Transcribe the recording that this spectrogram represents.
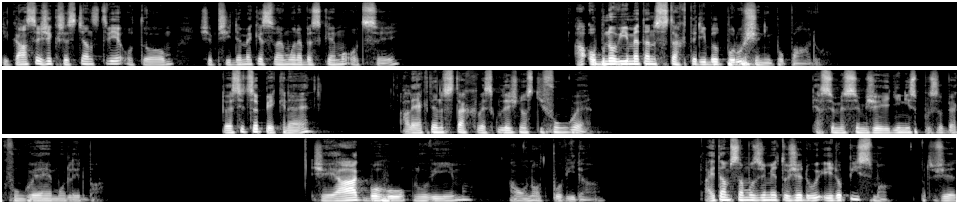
Říká se, že křesťanství je o tom, že přijdeme ke svému nebeskému Otci a obnovíme ten vztah, který byl porušený po pádu. To je sice pěkné, ale jak ten vztah ve skutečnosti funguje? Já si myslím, že jediný způsob, jak funguje, je modlitba. Že já k Bohu mluvím a on odpovídá. A je tam samozřejmě to, že jdu i do písma, protože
